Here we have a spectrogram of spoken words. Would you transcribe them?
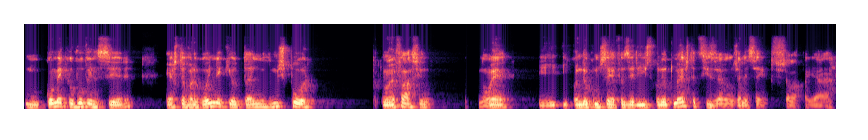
no, como é que eu vou vencer esta vergonha que eu tenho de me expor. Porque não é fácil, não é? E, e quando eu comecei a fazer isto, quando eu tomei esta decisão, já nem sei, sei lá, pegar.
